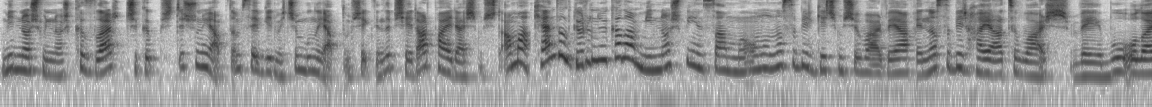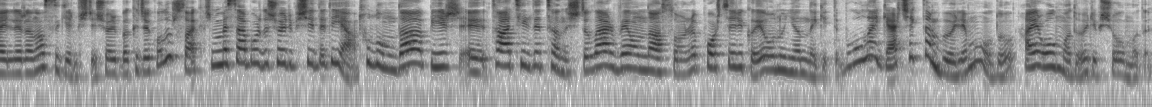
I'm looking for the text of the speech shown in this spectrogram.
minnoş minnoş kızlar çıkıp işte şunu yaptım sevgilim için bunu yaptım şeklinde bir şeyler paylaşmıştı. Ama Kendall göründüğü kadar minnoş bir insan mı? Onun nasıl bir geçmişi var veya nasıl bir hayatı var ve bu olaylara nasıl girmişti? Şöyle bakacak olursak şimdi mesela burada şöyle bir şey dedi ya Tulum'da bir e, tatilde tanıştılar ve ondan sonra Porto Rico'ya onun yanına gitti. Bu olay gerçekten böyle mi oldu? Hayır olmadı öyle bir şey olmadı.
